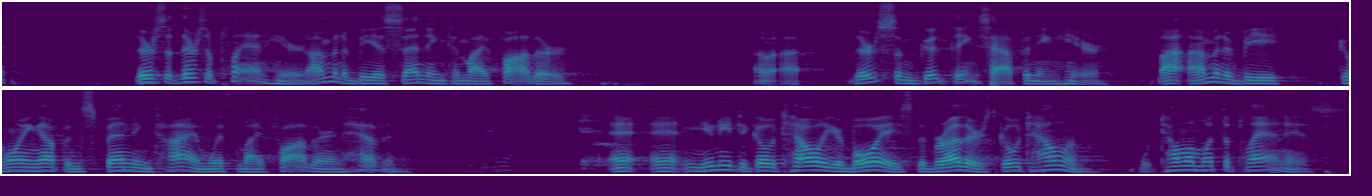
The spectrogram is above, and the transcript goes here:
there's a, there's a plan here. I'm going to be ascending to my Father. Uh, there's some good things happening here. I, I'm going to be going up and spending time with my Father in heaven. And, and, you need to go tell your boys, the brothers, go tell them. Tell them what the plan is.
